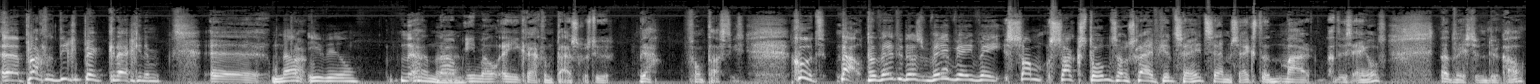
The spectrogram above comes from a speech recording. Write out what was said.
Uh, prachtig digipack krijg je hem. Uh, naam, e-mail. Na, naam, e-mail en je krijgt hem thuisgestuurd. Ja, fantastisch. Goed, nou, dat weet u dus. www.samsaxton, zo schrijf je het. Ze heet Sam Sexton, maar dat is Engels. Dat wist u natuurlijk al.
